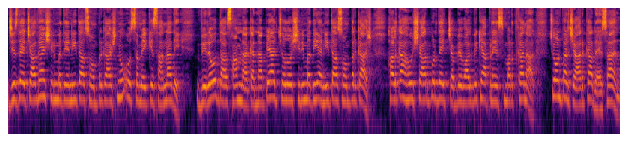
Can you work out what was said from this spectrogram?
ਜਿਸ ਦੇ ਚੱਲਦਿਆਂ ਸ਼੍ਰੀਮਤੀ ਨੀਤਾ ਸੋਮ ਪ੍ਰਕਾਸ਼ ਨੂੰ ਉਸ ਸਮੇਂ ਕਿਸਾਨਾਂ ਦੇ ਵਿਰੋਧ ਦਾ ਸਾਹਮਣਾ ਕਰਨਾ ਪਿਆ, ਜਦੋਂ ਸ਼੍ਰੀਮਤੀ ਅਨੀਤਾ ਸੋਮ ਪ੍ਰਕਾਸ਼ ਹਲਕਾ ਹੁਸ਼ਿਆਰਪੁਰ ਦੇ ਚੱਬੇਵਾਲ ਵਿਖੇ ਆਪਣੇ ਸਮਰਥਕਾਂ ਨਾਲ ਚੋਣ ਪ੍ਰਚਾਰ ਕਰ ਰਹੇ ਸਨ।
